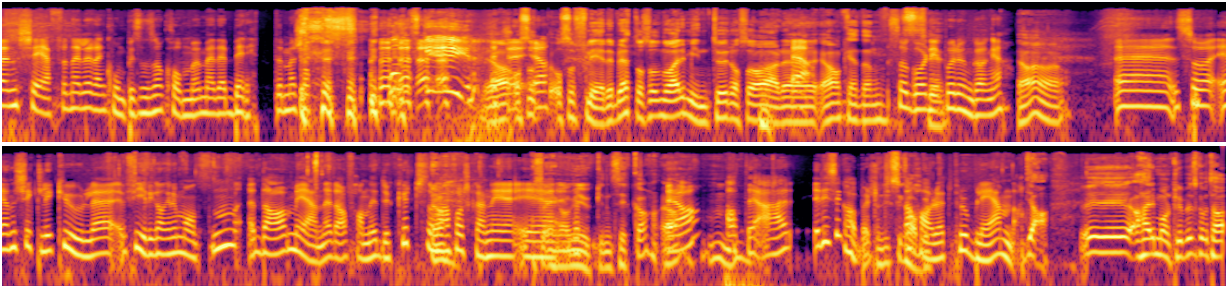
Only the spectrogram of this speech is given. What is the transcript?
Den sjefen eller den kompisen som kommer med det brettet med shots. Ja, også, Ja. også flere brett. Også, nå er det min tur, og så er det Ja. Ja, ok, den Så går de på rundgang, ja. Ja, ja, så en skikkelig kule fire ganger i måneden, da mener da Fanny Duckert, som Ja. er forskeren i, i Altså en gang i uken cirka. ja, Mm. at det er risikabelt. Da har du et problem, da. Ja. eh, Her i Morgenklubben skal vi ta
